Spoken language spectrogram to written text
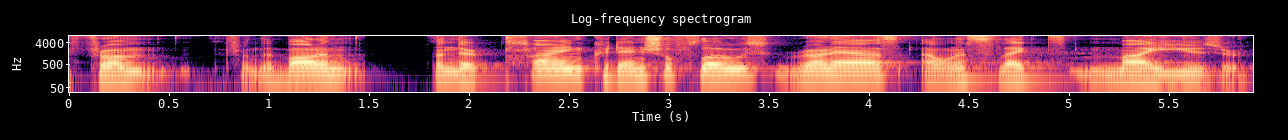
from, from the bottom, under client credential flows, run as, I want to select my user.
